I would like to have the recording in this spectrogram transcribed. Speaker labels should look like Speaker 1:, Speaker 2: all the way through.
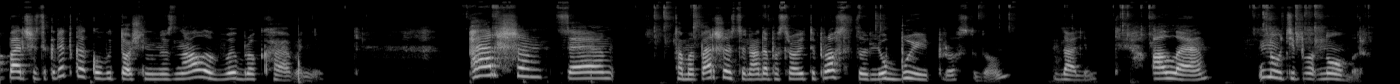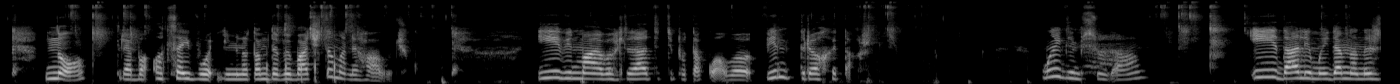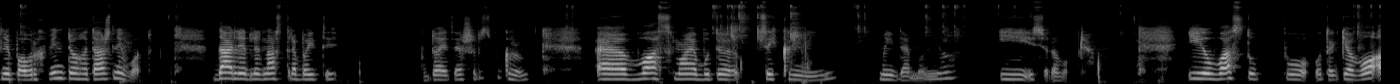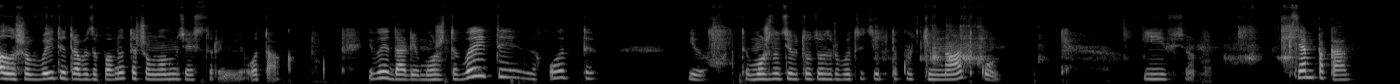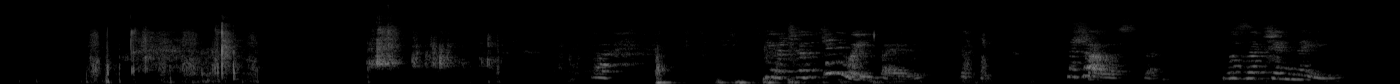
Speaker 1: перша секретка, яку ви точно не знали в Брокхевені. Перше, це саме перше, це треба построїти просто любий просто дом. Далі. Але, ну, типу, номер. Но треба оцей іменно там, де ви бачите у мене галочку. І він має виглядати, типу, такого. Він трьохетажний. Ми йдемо сюди. І далі ми йдемо на нижній поверх. Він трьохетажний. От. Далі для нас треба йти. Давайте я ще раз покажу. Е, у вас має бути цей камін. Ми йдемо в нього. І сюди прямо. І у вас тут отаке во, але щоб вийти, треба заповнити, що воно на цій стороні. Отак. І ви далі можете вийти, заходити і виходити. Можна типу, тут зробити типу, таку кімнатку. І все. Всім пока.
Speaker 2: зачини мої двері. Такі. Пожалуйста. Ну зачини.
